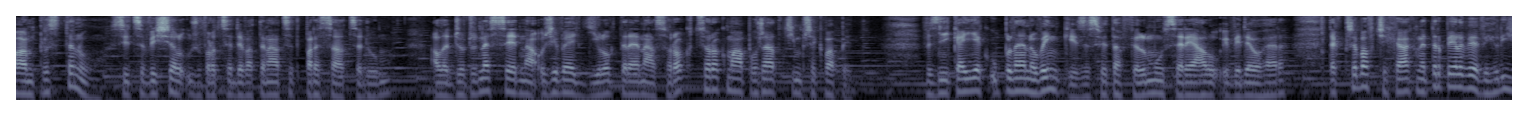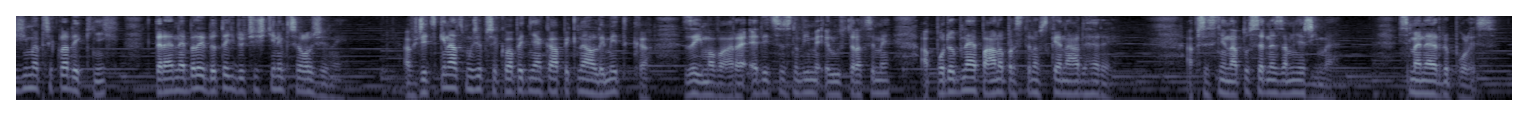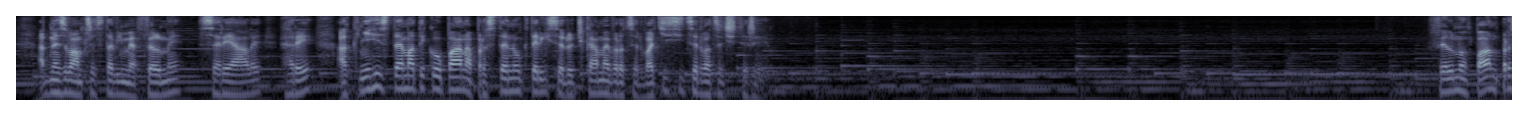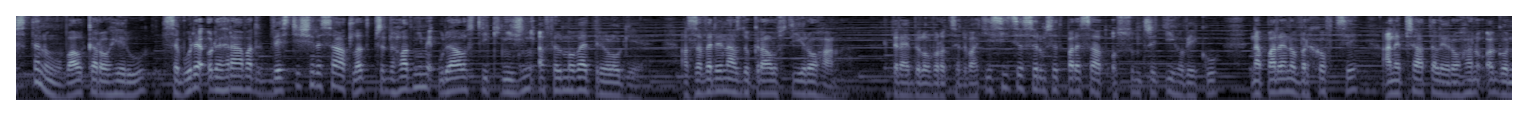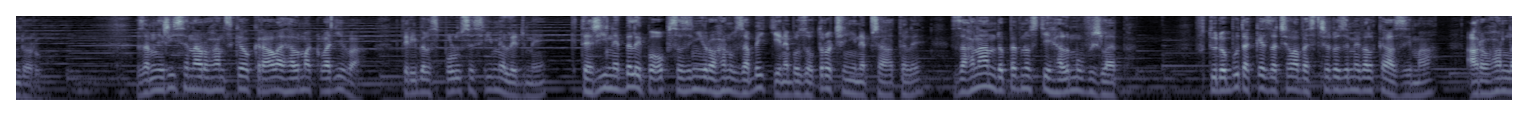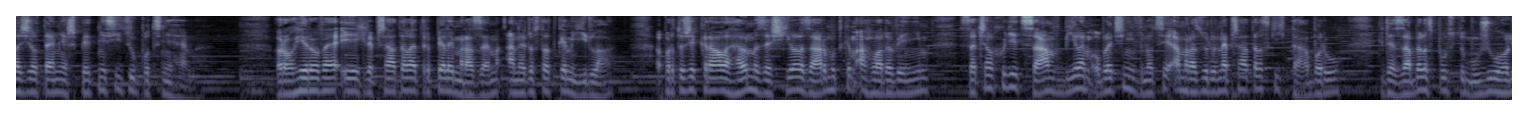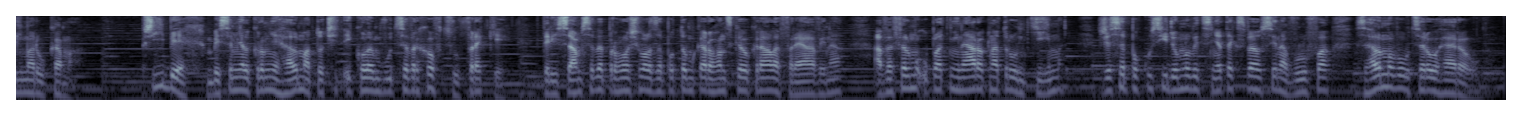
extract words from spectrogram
Pán prstenů sice vyšel už v roce 1957, ale dodnes se jedná o živé dílo, které nás rok co rok má pořád čím překvapit. Vznikají jak úplné novinky ze světa filmů, seriálů i videoher, tak třeba v Čechách netrpělivě vyhlížíme překlady knih, které nebyly doteď do češtiny přeloženy. A vždycky nás může překvapit nějaká pěkná limitka, zajímavá reedice s novými ilustracemi a podobné pánoprstenovské nádhery. A přesně na to se dnes zaměříme. Jsme Nerdopolis a dnes vám představíme filmy, seriály, hry a knihy s tématikou Pána prstenu, kterých se dočkáme v roce 2024. Film Pán prstenů Valka Rohirů se bude odehrávat 260 let před hlavními událostí knižní a filmové trilogie a zavede nás do království Rohan, které bylo v roce 2758 třetího věku napadeno vrchovci a nepřáteli Rohanu a Gondoru. Zaměří se na rohanského krále Helma Kladiva, který byl spolu se svými lidmi, kteří nebyli po obsazení Rohanu zabiti nebo zotročeni nepřáteli, zahnán do pevnosti Helmu v žleb. V tu dobu také začala ve středozemi velká zima a Rohan ležel téměř pět měsíců pod sněhem. Rohirové i jejich nepřátelé trpěli mrazem a nedostatkem jídla a protože král Helm zešílel zármutkem a hladověním, začal chodit sám v bílém oblečení v noci a mrazu do nepřátelských táborů, kde zabil spoustu mužů holýma rukama. Příběh by se měl kromě Helma točit i kolem vůdce vrchovců Freky, který sám sebe prohlašoval za potomka rohanského krále Frejávina a ve filmu uplatní nárok na trůn tím, že se pokusí domluvit snětek svého syna Wulfa s Helmovou dcerou Herou.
